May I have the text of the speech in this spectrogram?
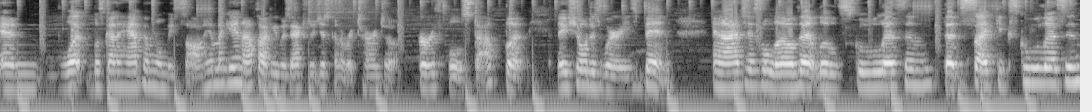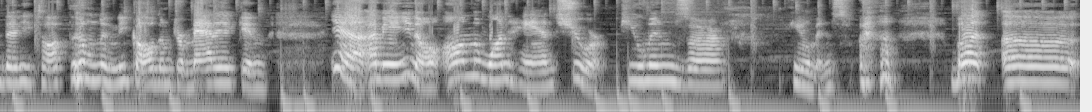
and what was going to happen when we saw him again. I thought he was actually just going to return to Earth full stop, but they showed us where he's been. And I just love that little school lesson, that psychic school lesson that he taught them, and he called them dramatic. And yeah, I mean, you know, on the one hand, sure, humans are humans, but uh,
